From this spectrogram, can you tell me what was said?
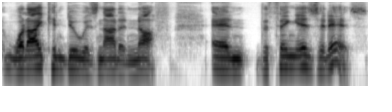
what I can do is not enough. And the thing is, it is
